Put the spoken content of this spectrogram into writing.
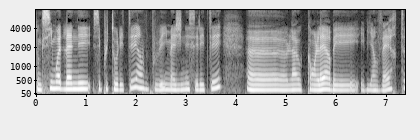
Donc six mois de l'année, c'est plutôt l'été. hein, vous pouvez imaginer, c'est l'été. Là quand l'herbe est, bien verte.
